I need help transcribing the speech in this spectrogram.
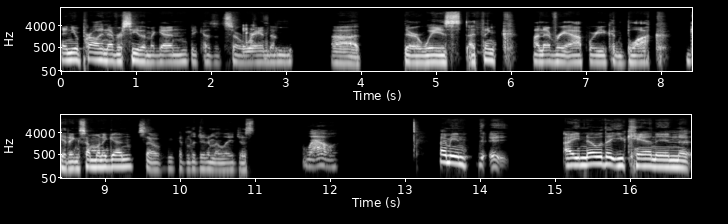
And you'll probably never see them again because it's so yeah. random. Uh, there are ways, I think, on every app where you can block getting someone again. So you could legitimately just. Wow. I mean, I know that you can in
